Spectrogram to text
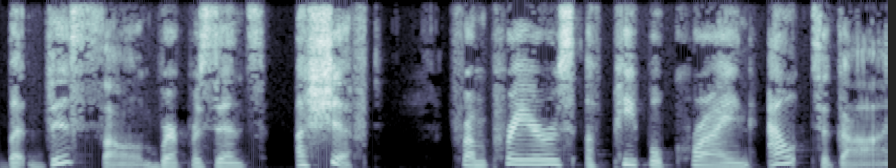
but this psalm represents a shift from prayers of people crying out to God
